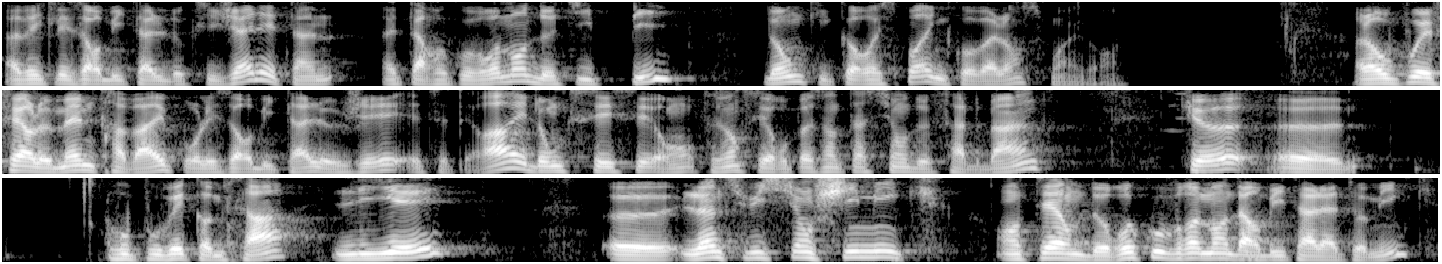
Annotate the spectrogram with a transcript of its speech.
avec les orbitales d'oxygène est un, est un, recouvrement de type pi, donc qui correspond à une covalence moins grande. Alors vous pouvez faire le même travail pour les orbitales EG, etc. Et donc c'est en faisant ces représentations de fat band que euh, vous pouvez comme ça lier euh, l'intuition chimique en termes de recouvrement d'orbitales atomiques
